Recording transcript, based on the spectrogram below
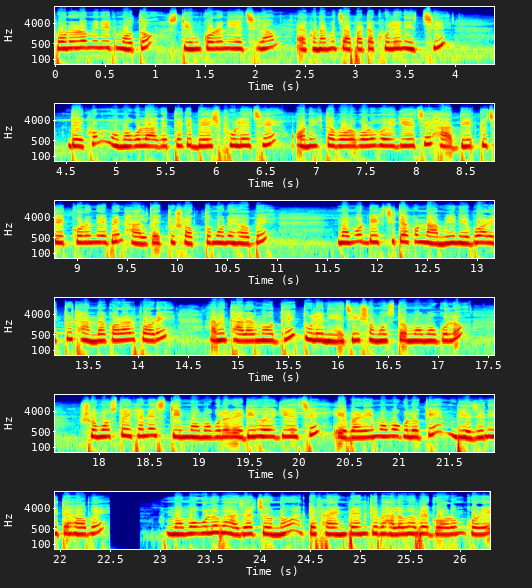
পনেরো মিনিট মতো স্টিম করে নিয়েছিলাম। এখন আমি চাপাটা খুলে নিচ্ছি। দেখুন, মোমোগুলো আগের থেকে বেশ ফুলেছে। অনেকটা বড় বড় হয়ে গিয়েছে। হাত দিয়ে একটু চেক করে নেবেন। হালকা একটু শক্ত মনে হবে। মোমোর ডেকচিটা এখন নামিয়ে নেব আর একটু ঠান্ডা করার পরে আমি থালার মধ্যে তুলে নিয়েছি সমস্ত মোমোগুলো। সমস্ত এখানে স্টিম মোমোগুলো রেডি হয়ে গিয়েছে। এবার এই মোমোগুলোকে ভেজে নিতে হবে। মোমোগুলো ভাজার জন্য একটা ফ্রাইং প্যানকে ভালোভাবে গরম করে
